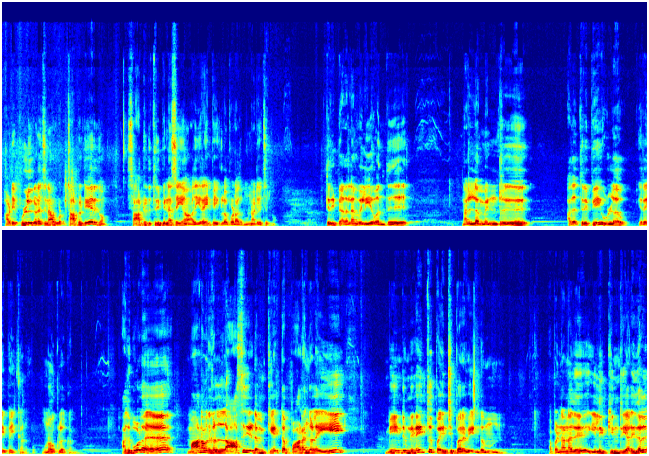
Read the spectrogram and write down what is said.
அப்படி புல் கிடச்சுன்னா சாப்பிட்டுட்டே இருக்கும். சாப்பிட்டுட்டு திருப்பி என்ன செய்யும்? அது இறைப்பைக்குள்ளே போடாது முன்னாடி வச்சுருக்கும். திருப்பி அதெல்லாம் வெளியே வந்து நல்ல மென்று அதை திருப்பி உள்ள இறைப்பைக்கு அனுப்பும். உணவுக்குள்ளே இருக்க அதுபோல் மாணவர்கள் ஆசிரியரிடம் கேட்ட பாடங்களை மீண்டும் நினைத்து பயிற்சி பெற வேண்டும். அப்போ என்னன்னது? இழுக்கின்றி அறிதல்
